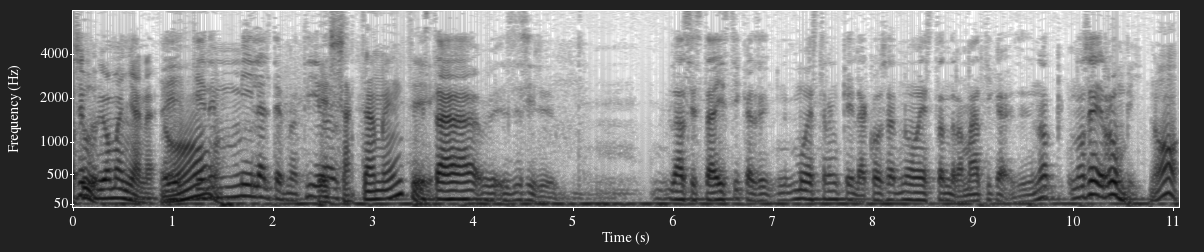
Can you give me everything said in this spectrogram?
se actitud. murió mañana. eh, tiene mil alternativas. Exactamente. Está, es decir, las estadísticas eh, muestran que la cosa no es tan dramática. Es decir, no, no se derrumbe. No,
